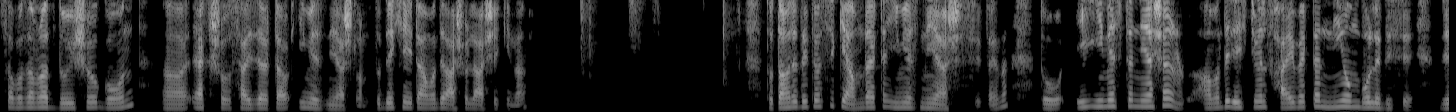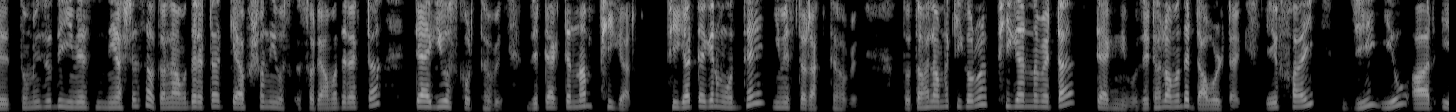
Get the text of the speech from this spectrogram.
সাপোজ আমরা দুইশো গুণ একশো সাইজের একটা ইমেজ নিয়ে আসলাম। তো দেখি এটা আমাদের আসলে আসে কিনা। তো তাহলে দেখতে পাচ্ছি কি আমরা একটা ইমেজ নিয়ে আসছি, তাই না? তো এই ইমেজটা নিয়ে আসার আমাদের HTML5 একটা নিয়ম বলে দিছে যে তুমি যদি ইমেজ নিয়ে আসতে চাও তাহলে আমাদের একটা ক্যাপশন ইউজ সরি আমাদের একটা ট্যাগ ইউজ করতে হবে যে ট্যাগটার নাম ফিগার ফিগার ট্যাগের মধ্যে ইমেজটা রাখতে হবে। তো তাহলে আমরা কি করব? ফিগার নামে একটা ট্যাগ নিব, যেটা হলো আমাদের double tag F I G U R E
